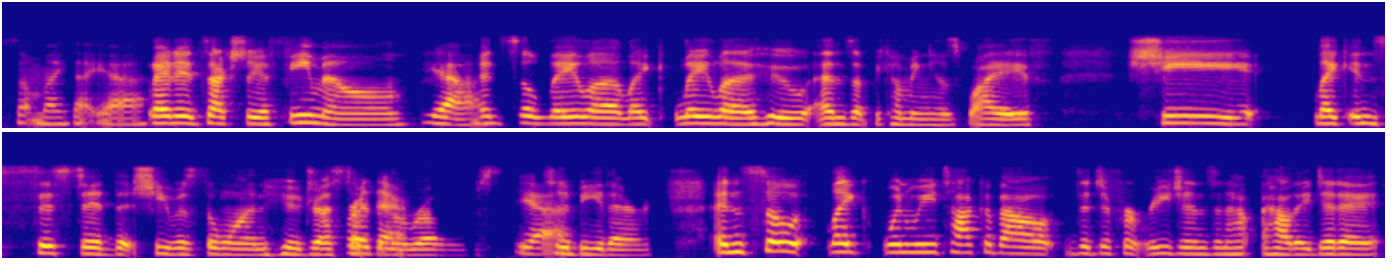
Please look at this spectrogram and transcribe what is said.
Something like that, yeah. And it's actually a female. Yeah. And so Layla, like Layla who ends up becoming his wife, she like insisted that she was the one who dressed For up in the robes yeah. to be there. And so, like, when we talk about the different regions and how, how they did it,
